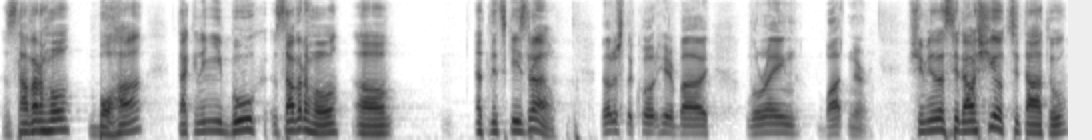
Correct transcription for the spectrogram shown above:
zavrhl Boha, tak nyní Bůh zavrhl uh, etnický Izrael. Notice the quote here by Lorraine Botner. Všimněte si dalšího citátu,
